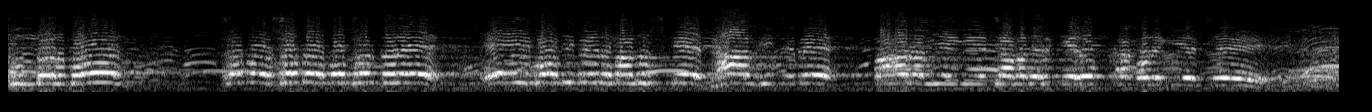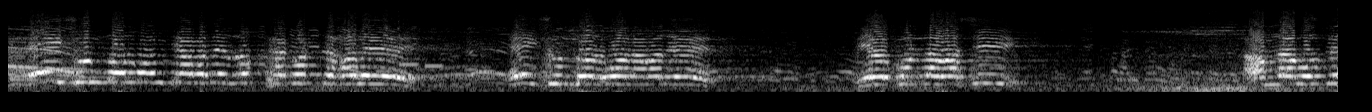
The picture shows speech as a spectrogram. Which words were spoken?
সুন্দরবন শত শত বছর ধরে এই বদ্বীপের মানুষকে ঢাল হিসেবে পাহারা নিয়ে গিয়েছে, আমাদেরকে রক্ষা করে গিয়েছে। এই সুন্দরবনকে আমাদের রক্ষা করতে হবে। এই সুন্দরবন আমাদের প্রিয় খুলনাবাসী, আমরা বলতে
